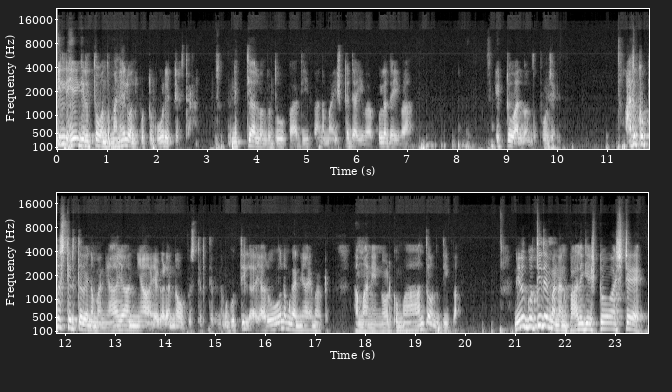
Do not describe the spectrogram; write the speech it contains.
ಇಲ್ಲಿ ಹೇಗಿರುತ್ತೋ ಒಂದು ಮನೇಲಿ ಒಂದು ಪುಟ್ಟು ಗೂಡಿಟ್ಟಿರ್ತಾರೆ. ನಿತ್ಯ ಅಲ್ಲೊಂದು ಧೂಪ, ದೀಪ, ನಮ್ಮ ಇಷ್ಟ ದೈವ, ಕುಲದೈವ, ಇಟ್ಟು ಅಲ್ಲೊಂದು ಪೂಜೆ. ಅದಕ್ಕೆ ಒಪ್ಪಿಸ್ತಿರ್ತೇವೆ, ನಮ್ಮ ನ್ಯಾಯ ಅನ್ಯಾಯಗಳನ್ನ ಒಪ್ಪಿಸ್ತಿರ್ತೇವೆ. ನಮಗೆ ಗೊತ್ತಿಲ್ಲ, ಯಾರೋ ನಮ್ಗೆ ಅನ್ಯಾಯ ಮಾಡ್ಬಿಟ್ರು ಅಮ್ಮ, ನೀನ್ ನೋಡ್ಕೊಮ್ಮ ಅಂತ ಒಂದು ದೀಪ. ನಿನಗೆ ಗೊತ್ತಿದೆ, ಅಮ್ಮ, ನನ್ನ ಪಾಲಿಗೆ ಎಷ್ಟೋ ಅಷ್ಟೇ.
